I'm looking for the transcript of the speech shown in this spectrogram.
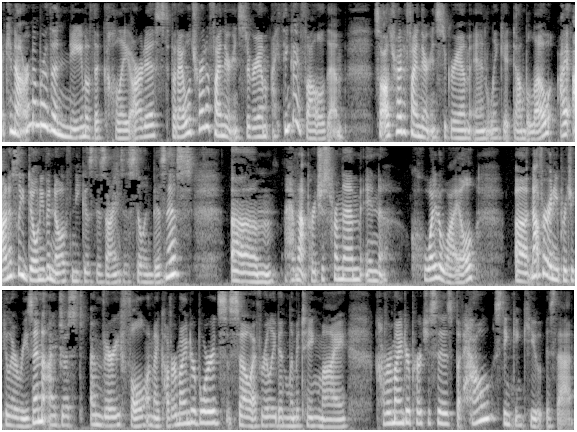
I cannot remember the name of the clay artist, but I will try to find their Instagram. I think I follow them. So I'll try to find their Instagram and link it down below. I honestly don't even know if Neeka's Designs is still in business. Um, I have not purchased from them in quite a while. Uh, not for any particular reason, I just am very full on my CoverMinder boards, so I've really been limiting my CoverMinder purchases, but how stinking cute is that?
